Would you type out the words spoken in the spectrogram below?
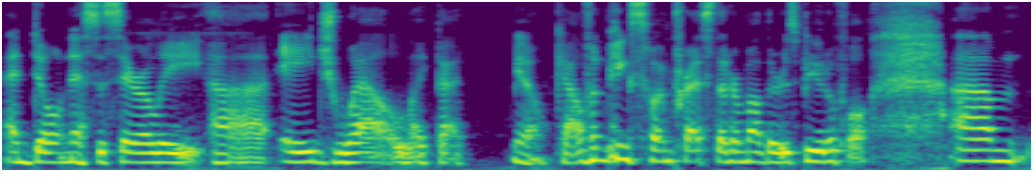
and don't necessarily uh, age well, like that. You know, Calvin being so impressed that her mother is beautiful. Um,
